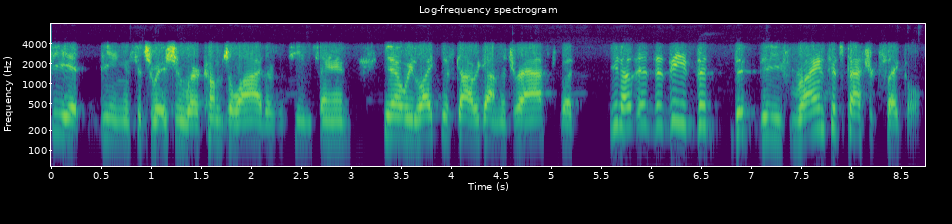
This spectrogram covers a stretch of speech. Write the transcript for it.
see it being a situation where come July, there's a team saying, you know, we like this guy we got in the draft, but you know, the the the the, the Ryan Fitzpatrick cycle.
